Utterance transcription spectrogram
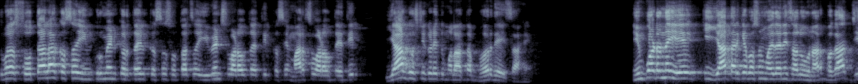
तुम्हाला स्वतःला कसं इम्प्रुव्हमेंट करता येईल कसं स्वतःचं इव्हेंट्स वाढवता येतील कसे मार्क्स वाढवता येतील या गोष्टीकडे तुम्हाला आता भर द्यायचा आहे. इम्पॉर्टंट नाहीये की या तारखेपासून मैदानी चालू होणार. बघा जी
